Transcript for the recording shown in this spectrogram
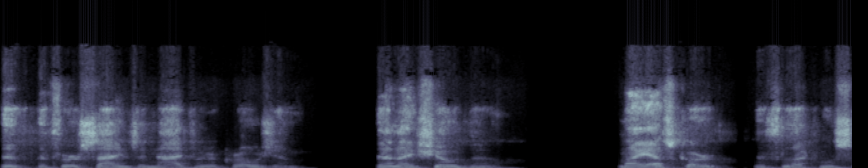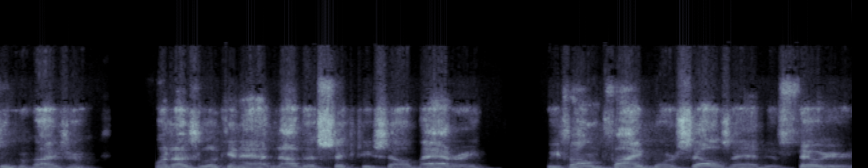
the, the first signs of nodular corrosion. Then I showed the, my escort, this electrical supervisor, what I was looking at. Now, the 60 cell battery, we found five more cells that had this failure.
